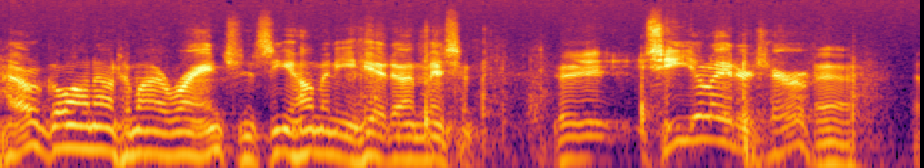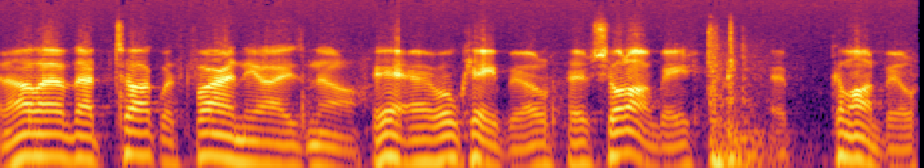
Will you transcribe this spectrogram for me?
I'll go on out to my ranch and see how many head I'm missing. Uh, see you later, Sheriff. Yeah. And I'll have that talk with fire in the eyes now. Yeah, okay, Bill. Uh, so long, Baines. Uh, come on, Bill.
